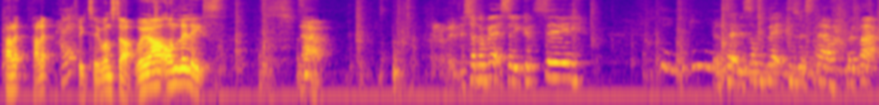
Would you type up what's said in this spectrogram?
Palette, palette. Palette. Three, two, one, start. We are on lilies. Now, move this up a bit so you can see. Gonna take this off a bit because it's now we're back.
